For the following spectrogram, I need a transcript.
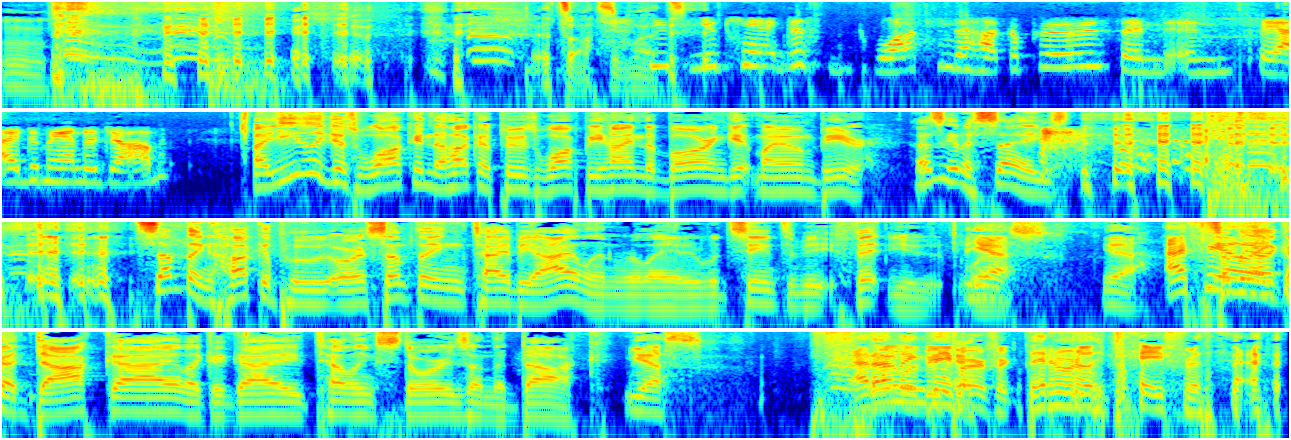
Mm. That's awesome. You, you can't just walk into Huckapoo's and, and say, I demand a job. I usually just walk into Huckapoo's, walk behind the bar, and get my own beer. I was gonna say something Huckapoo or something Tybee Island related would seem to be fit you. Wes. Yes. Yeah. I feel something like, like, a dock guy, like a guy telling stories on the dock. Yes. I that don't would think be they perfect. They don't really pay for that.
